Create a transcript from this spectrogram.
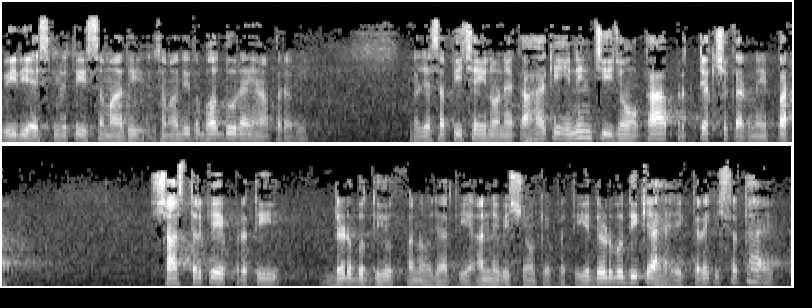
वीर्य, स्मृति, समाधि समाधि तो बहुत दूर है यहाँ पर अभी। जैसा पीछे इन्होंने कहा कि इन इन चीज़ों का प्रत्यक्ष करने पर शास्त्र के प्रति दृढ़ बुद्धि उत्पन्न हो जाती है, अन्य विषयों के प्रति। ये दृढ़ बुद्धि क्या है? एक तरह की श्रद्धा है।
